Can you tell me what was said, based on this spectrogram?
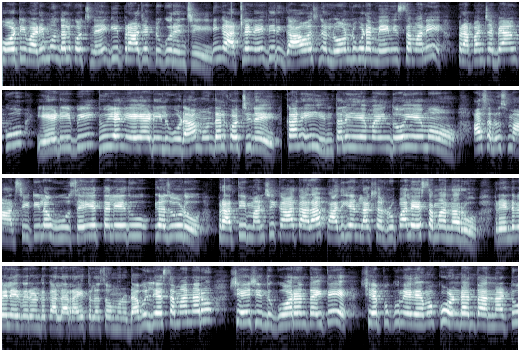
పోటీ పడి ముందలకు వచ్చినాయి ఈ ప్రాజెక్టు గురించి. ఇంకా అట్లనే దీనికి కావాల్సిన లోన్లు కూడా మేమిస్తామని ప్రపంచ బ్యాంకు ఏడిబి యుఎన్ఏఐడిలు కూడా ముందలకు వచ్చినాయి కానీ ఇంతలో ఏమైందో ఏమో. అసలు స్మార్ట్ సిటీలో ఊసే ఎత్తలేదు. ఇక చూడు ప్రతి మనిషి ఖాతాల పదిహేను లక్షల రూపాయలు వేస్తామన్నారు. రెండు వేల ఇరవై రెండు కల్లా రైతుల సొమ్మును డబుల్ చేస్తామన్నారు. చేసింది ఘోరంత అయితే చెప్పుకునేదేమో కొండంత అన్నట్టు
